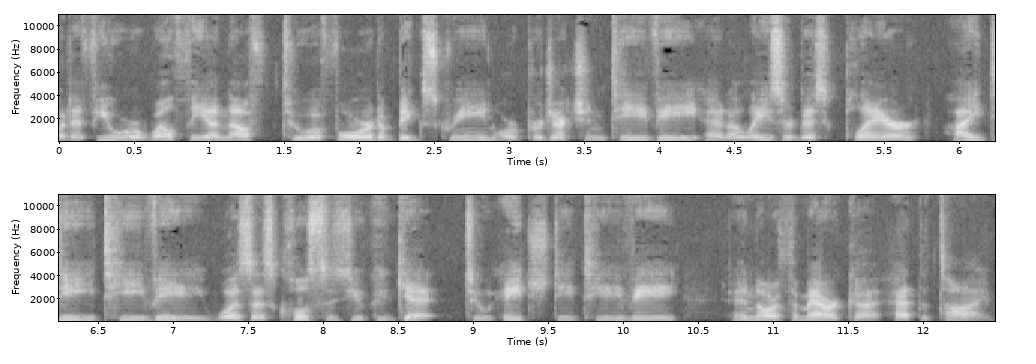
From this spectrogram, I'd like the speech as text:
But if you were wealthy enough to afford a big screen or projection TV and a Laserdisc player, IDTV was as close as you could get to HDTV in North America at the time.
